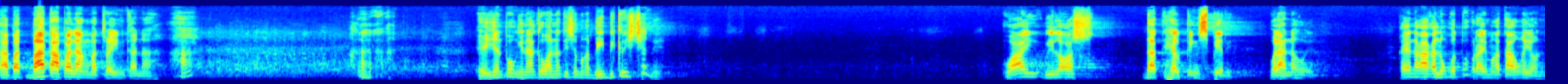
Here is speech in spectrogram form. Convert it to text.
Dapat bata pa lang matrain ka na. Ha? eh, yan po ang ginagawa natin sa mga baby Christian, eh. Why we lost that helping spirit? Wala na ho eh. Kaya nakakalungkot po para yung mga tao ngayon,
